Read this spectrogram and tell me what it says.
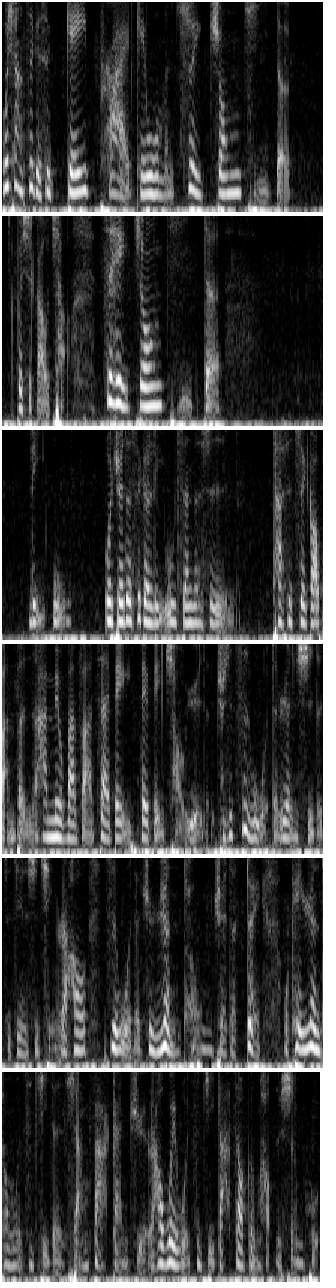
我想这个是 Gay Pride 给我们最终极的，不是高潮，最终极的礼物。我觉得这个礼物真的是。它是最高版本的，还没有办法再被被被超越的，就是自我的认识的这件事情，然后自我的去认同，觉得对我可以认同我自己的想法、感觉，然后为我自己打造更好的生活。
